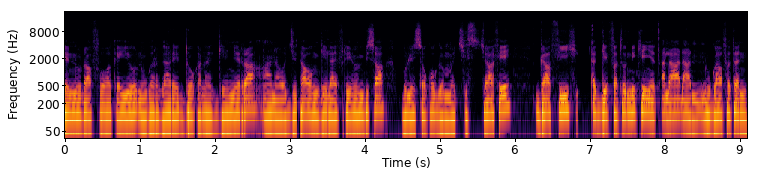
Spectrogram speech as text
kennuudhaaf waaqayyo nu gargaaree iddoo kana geenyerraa aanaa hojjetaa wangeelaa Efreem Bisaa buleessa koo gammachiis jaafee gaaffii dhaggeeffatoonni keenya xalaadhaan nu gaafatan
